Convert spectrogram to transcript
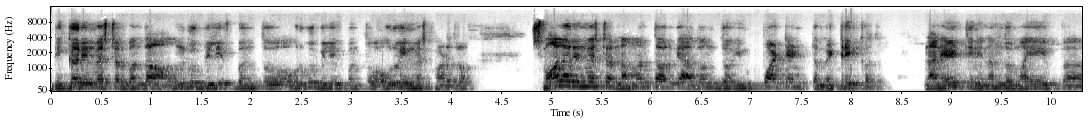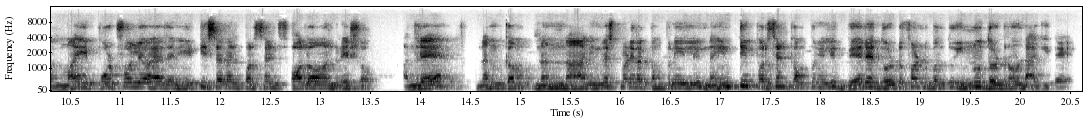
bigger investor ಬಂದ, ಅವನಿಗೂ ಬಿಲೀಫ್ ಬಂತು, ಅವ್ರಿಗೂ ಬಿಲೀಫ್ ಬಂತು, ಅವರು ಇನ್ವೆಸ್ಟ್ ಮಾಡಿದ್ರು. ಸ್ಮಾಲರ್ ಇನ್ವೆಸ್ಟರ್ ನಮ್ಮಂತವ್ರಿಗೆ ಅದೊಂದು ಇಂಪಾರ್ಟೆಂಟ್ ಮೆಟ್ರಿಕ್ ಅದು. ನಾನು ಹೇಳ್ತೀನಿ, ನಂದು my my portfolio has an eighty seven percent follow on ratio ಅಂದ್ರೆ ನನ್ನ ಕಂಪ್ ನನ್ನ ನಾನು ಇನ್ವೆಸ್ಟ್ ಮಾಡಿರೋ ಕಂಪನಿಲಿ ನೈಂಟಿ ಪರ್ಸೆಂಟ್ ಕಂಪನಿಲಿ ಬೇರೆ ದೊಡ್ಡ ಫಂಡ್ ಬಂದು ಇನ್ನೂ ದೊಡ್ಡ ರೌಂಡ್ ಆಗಿದೆ.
